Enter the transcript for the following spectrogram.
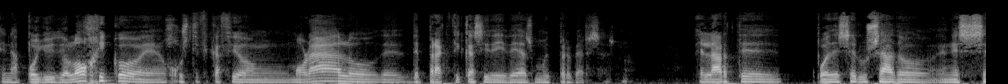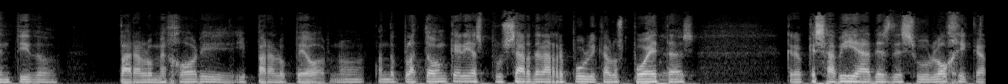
en apoyo ideológico, en justificación moral o de, de prácticas y de ideas muy perversas. ¿no? El arte puede ser usado en ese sentido para lo mejor y, para lo peor. ¿no? Cuando Platón quería expulsar de la República a los poetas, creo que sabía desde su lógica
